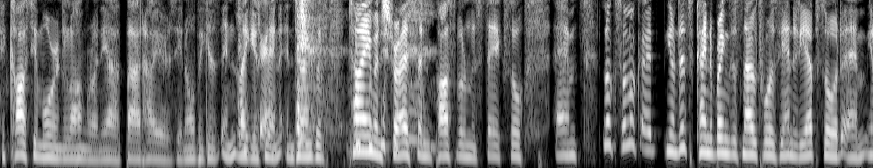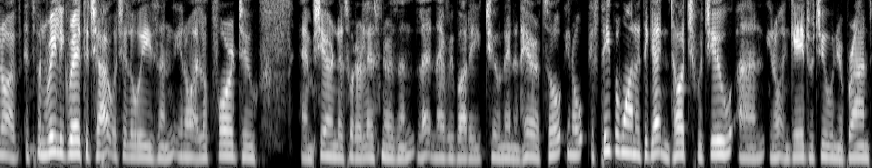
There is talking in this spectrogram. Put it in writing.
it costs you more in the long run, yeah. Bad hires, you know, because in like you're saying, in terms of time and stress and possible mistakes. So, um, look, so look, you know, this kind of brings us now towards the end of the episode. Um, you know, it's been really great to chat with you, Louise, and you know, I look forward to um sharing this with our listeners and letting everybody tune in and hear it. So, you know, if people wanted to get in touch with you and you know engage with you and your brand,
